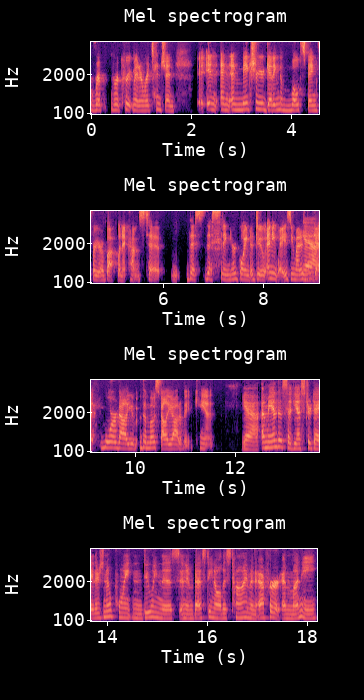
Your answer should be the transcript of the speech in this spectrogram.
re- recruitment and retention in, and and make sure you're getting the most bang for your buck when it comes to this this thing you're going to do anyways. You might as yeah. well get more value the most value out of it you can. Yeah. Amanda said yesterday there's no point in doing this and investing all this time and effort and money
